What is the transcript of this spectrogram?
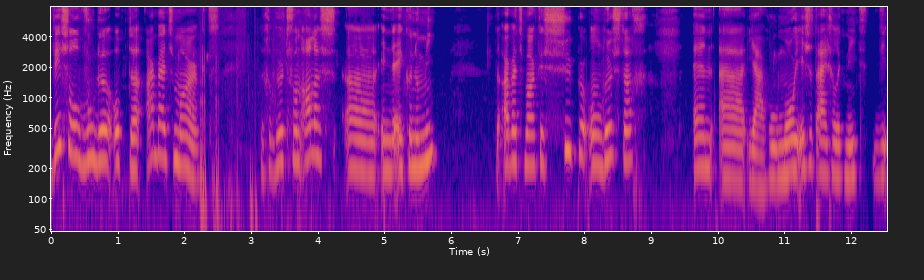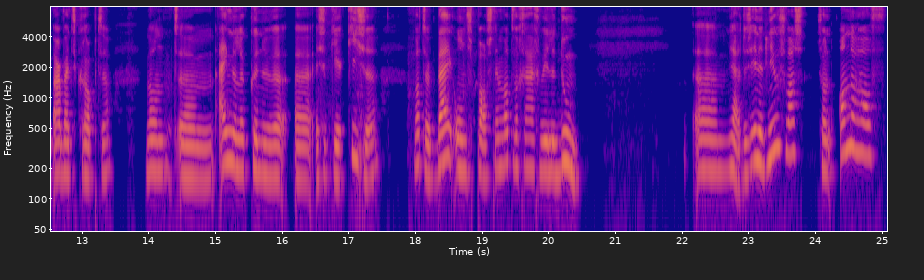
Wisselwoede op de arbeidsmarkt. Er gebeurt van alles uh, in de economie. De arbeidsmarkt is super onrustig. En uh, ja, hoe mooi is het eigenlijk niet, die arbeidskrapte. Want um, eindelijk kunnen we uh, eens een keer kiezen wat er bij ons past en wat we graag willen doen. Um, ja, dus in het nieuws was zo'n anderhalf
